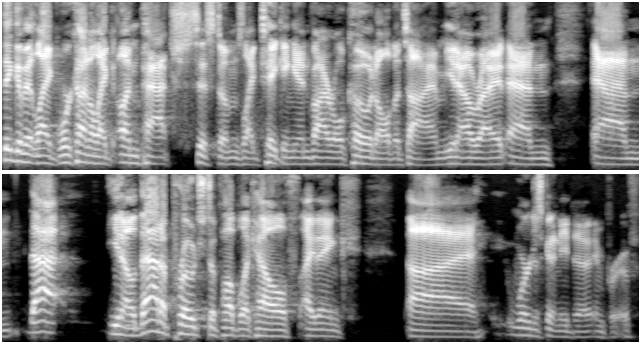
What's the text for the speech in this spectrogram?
think of it like we're kind of like unpatched systems, like taking in viral code all the time, you know, right? And and that you know that approach to public health, I think, uh, we're just going to need to improve.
